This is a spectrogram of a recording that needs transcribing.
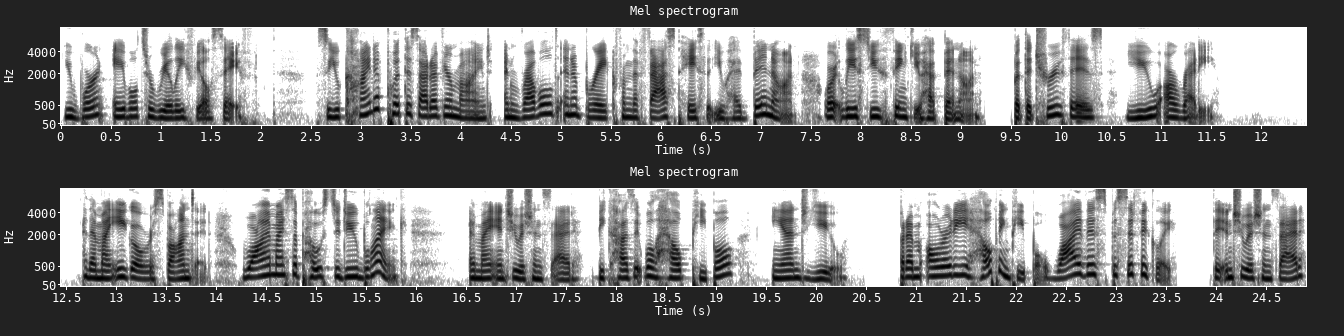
you weren't able to really feel safe. So you kind of put this out of your mind and reveled in a break from the fast pace that you had been on, or at least you think you have been on. But the truth is, you are ready. And then my ego responded, Why am I supposed to do blank? And my intuition said, Because it will help people and you. But I'm already helping people. Why this specifically? The intuition said,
